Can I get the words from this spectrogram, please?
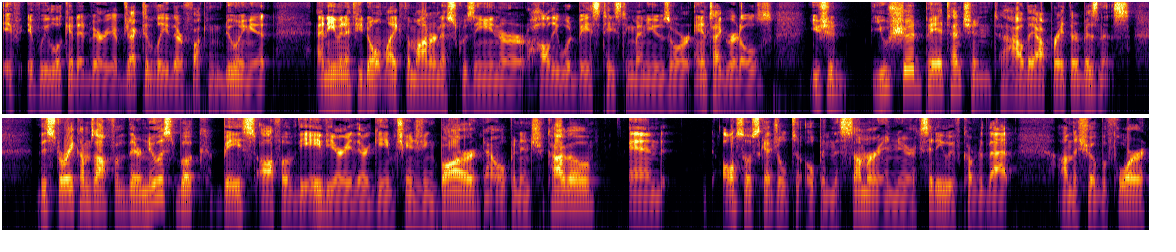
if if we look at it very objectively, they're fucking doing it. And even if you don't like the modernist cuisine or Hollywood-based tasting menus or anti-griddles, you should you should pay attention to how they operate their business. This story comes off of their newest book, based off of The Aviary, their game-changing bar now open in Chicago and also scheduled to open this summer in New York City. We've covered that on the show before,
